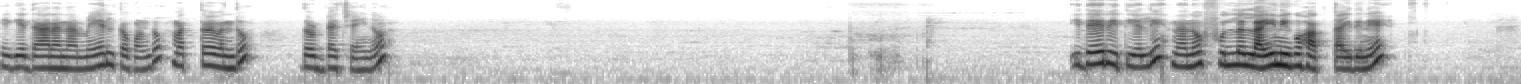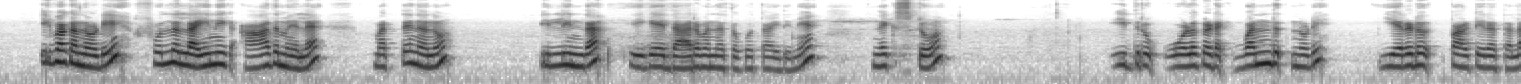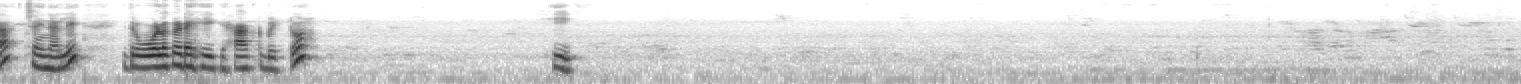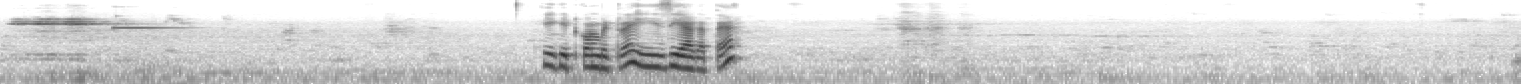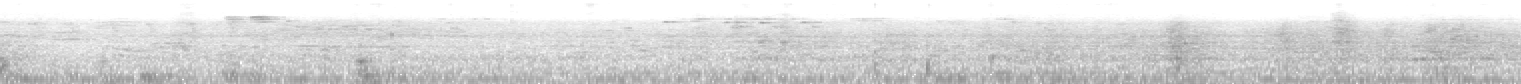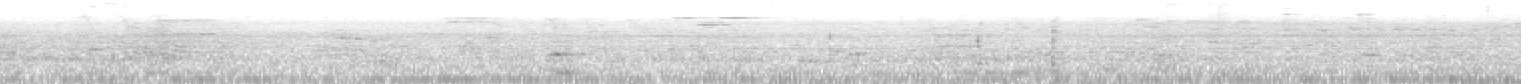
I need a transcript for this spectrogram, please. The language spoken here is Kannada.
ಹೀಗೆ ದಾರನ ಮೇಲೆ ತಗೊಂಡು ಮತ್ತೆ ಒಂದು ದೊಡ್ಡ ಚೈನು ಇದೇ ರೀತಿಯಲ್ಲಿ ನಾನು ಫುಲ್ ಲೈನಿಗೂ ಹಾಕ್ತಾ ಇದ್ದೀನಿ. ಇವಾಗ ನೋಡಿ ಫುಲ್ ಲೈನಿಗೆ ಆದಮೇಲೆ ಮತ್ತೆ ನಾನು ಇಲ್ಲಿಂದ ಹೀಗೆ ದಾರವನ್ನು ತಗೋತಾ ಇದ್ದೀನಿ. ನೆಕ್ಸ್ಟು ಇದ್ರ ಒಳಗಡೆ ಒಂದು ನೋಡಿ, ಎರಡು ಪಾರ್ಟ್ ಇರತ್ತಲ್ಲ ಚೈನಲ್ಲಿ ಇದ್ರ ಒಳಗಡೆ ಹೀಗೆ ಹಾಕಿಬಿಟ್ಟು, ಹೀಗೆ. ಹೀಗೆ ಇಟ್ಕೊಂಡ್ಬಿಟ್ರೆ ಈಸಿ ಆಗತ್ತೆ.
